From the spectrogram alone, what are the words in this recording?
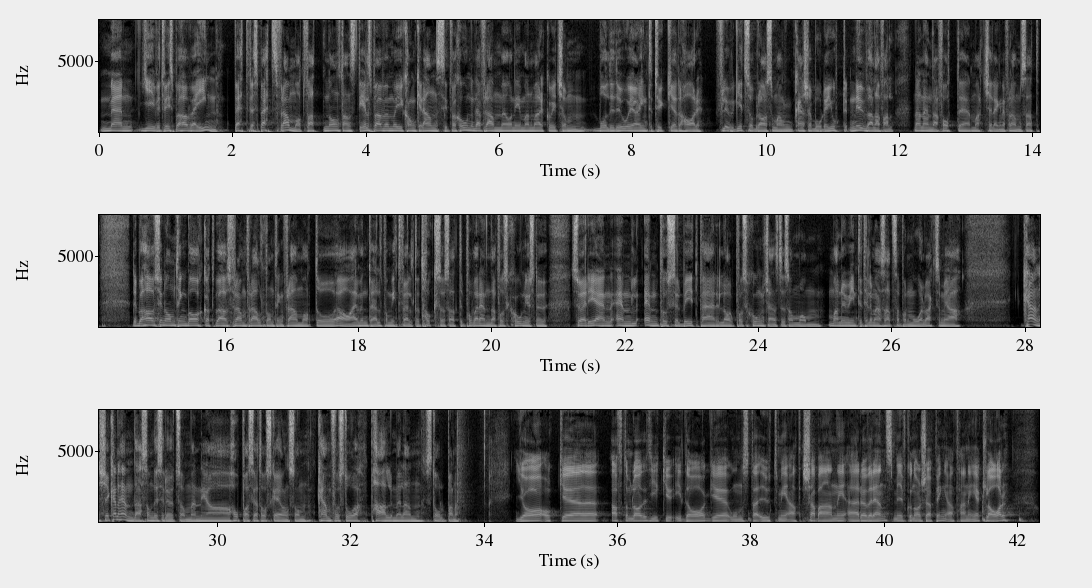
Men givetvis behöver jag in bättre spets framåt. För att någonstans, dels behöver man ju konkurrenssituationer där framme och Neman Markovic som både du och jag inte tycker har flugit så bra som han kanske borde ha gjort. Nu i alla fall. När han ändå har fått eh, matcher längre fram. Så att det behövs ju någonting bakåt. Det behövs framförallt någonting framåt och ja, eventuellt på mittfältet också. Så att på varenda position just nu så är det en, en, en pusselbit per lagposition känns det som. Om man nu inte till och med satsar på en målvakt som jag kanske kan hända som det ser ut som, men jag hoppas att Oskar Jansson kan få stå pall mellan stolparna. Ja, och eh, Aftonbladet gick ju idag, eh, onsdag, ut med att Shabani är överens med IFK Norrköping, att han är klar.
